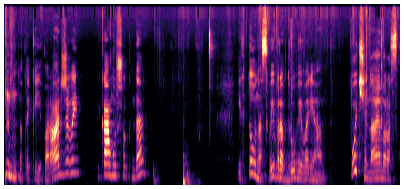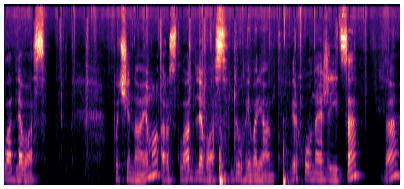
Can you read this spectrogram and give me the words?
отакий оранжевий камушок, да? І хто у нас вибрав другий варіант? Починаємо розклад для вас. Починаємо розклад для вас. Другий варіант. Верховна жриця. Да?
